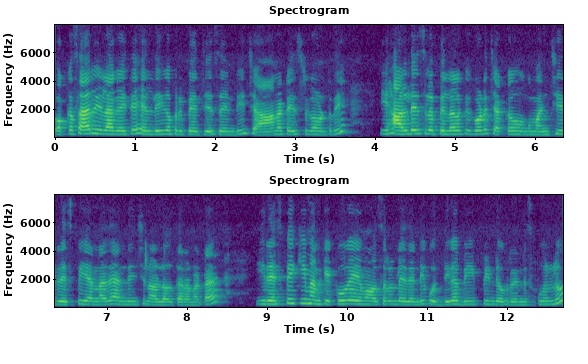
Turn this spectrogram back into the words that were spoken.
ఒక్కసారి ఇలాగైతే హెల్తీగా ప్రిపేర్ చేసేయండి. చాలా టేస్ట్గా ఉంటుంది. ఈ హాలిడేస్లో పిల్లలకి కూడా చక్కగా ఒక మంచి రెసిపీ అన్నది అందించిన వాళ్ళు అవుతారన్నమాట. ఈ రెసిపీకి మనకి ఎక్కువగా ఏం అవసరం లేదండి. కొద్దిగా బీప్ పిండి ఒక రెండు స్పూన్లు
